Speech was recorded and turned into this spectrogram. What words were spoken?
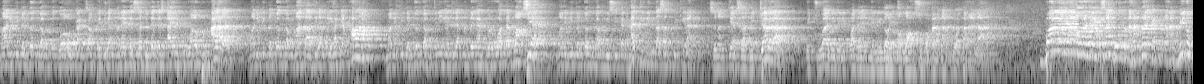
Mari kita genggam tenggorokan sampai tidak menetes satu tetes air pun walaupun halal. Mari kita genggam mata tidak melihat yang haram. Mari kita genggam telinga tidak mendengar perbuatan maksiat. Mari kita genggam bisikan hati lintasan pikiran senantiasa dijaga kecuali daripada yang diridhoi Allah Subhanahu wa taala. Banyak orang yang sanggup menahan makan menahan minum.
